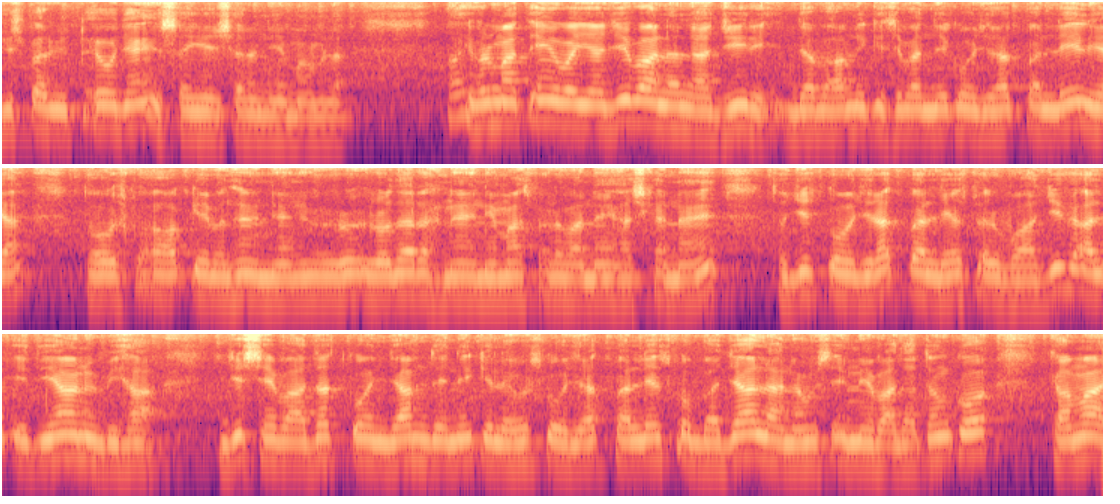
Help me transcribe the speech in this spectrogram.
جس پر بھی طے ہو جائیں، صحیح شرن یہ معاملہ۔ آئی فرماتے ہیں وہ عجیب اللہ جیری جب آپ نے کسی بندے کو اجرت پر لے لیا، تو اس کو آپ کے بدن روزہ رکھنا ہے، نماز پڑھوانا ہے، حج کرنا ہے، تو جس کو اجرت پر لے، اس پر واجب الدیان بہا جس عبادت کو انجام دینے کے لیے اس کو اجرت پر لے، اس کو بجا لانا، اس ان عبادتوں کو کما،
